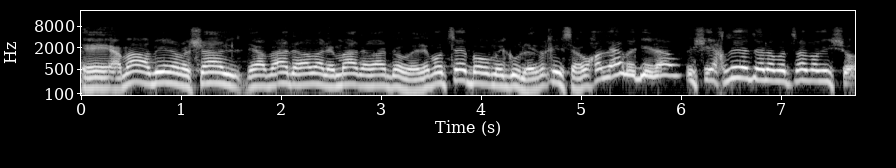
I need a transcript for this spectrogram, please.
אה, אמר רבי למשל, דאבא דרבה למה דבר דומה, למוצא בור מגולה וכיסה, הוא חזר בגילהו, ושיחזיר את זה למצב הראשון.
